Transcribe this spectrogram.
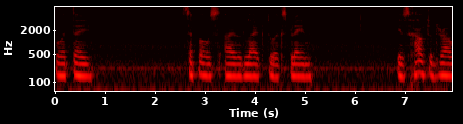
what I suppose I would like to explain is how to draw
